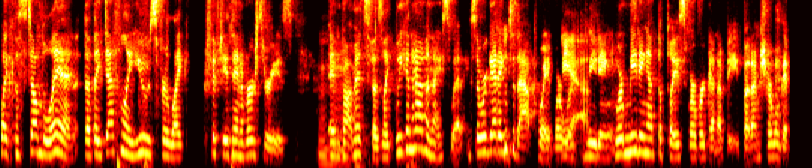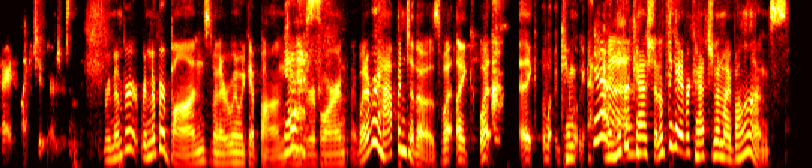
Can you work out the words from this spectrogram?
like the stumble in that they definitely use for like 50th anniversaries and Mhm. bat mitzvahs. Like we can have a nice wedding. So we're getting to that point where Yeah. we're meeting. We're meeting at the place where we're gonna be. But I'm sure we'll get married in like two years or something. Remember remember bonds when everyone would get bonds when Yes. you were born? Like, whatever happened to those? What like what like what can we, I never cashed I don't think I ever cashed in on my bonds.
